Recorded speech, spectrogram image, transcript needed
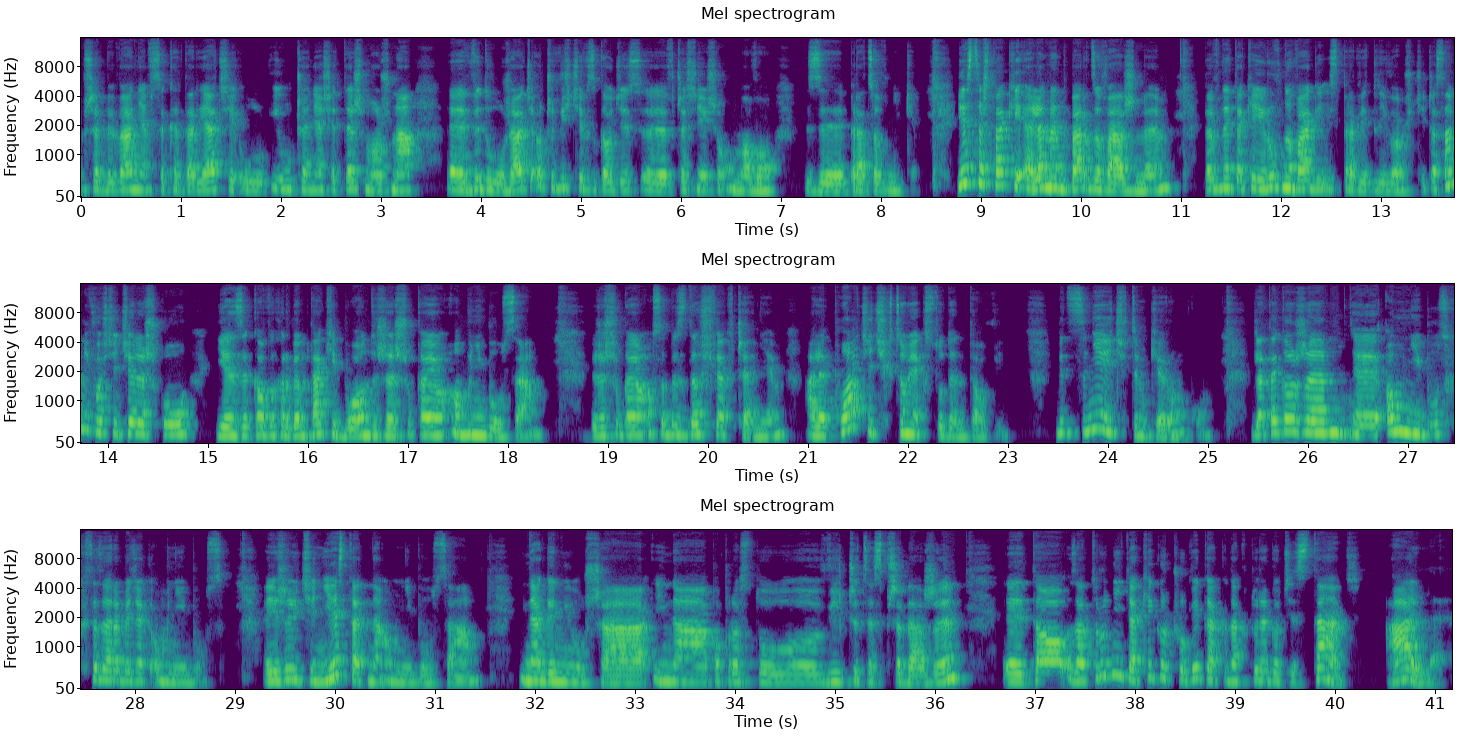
przebywania w sekretariacie i uczenia się też można y, wydłużać, oczywiście w zgodzie z y, wcześniejszą umową z pracownikiem. Jest też taki element bardzo ważny, pewnej takiej równowagi i sprawiedliwości. Czasami właściciele szkół językowych robią taki błąd, że szukają omnibusa, że szukają osoby z doświadczeniem, ale płacić chcą jak studentowi. Więc nie idź w tym kierunku, dlatego że e, omnibus chce zarabiać jak omnibus. A jeżeli cię nie stać na omnibusa i na geniusza i na po prostu wilczycę sprzedaży, e, to zatrudnij takiego człowieka, na którego cię stać, ale,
